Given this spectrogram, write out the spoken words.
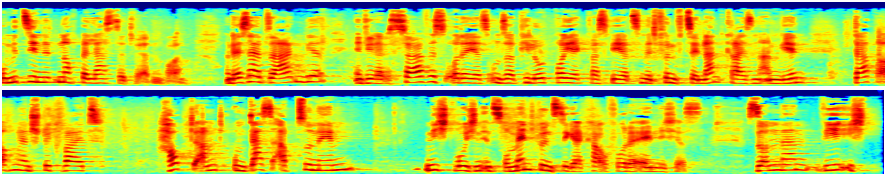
womit sie nicht noch belastet werden wollen. Und deshalb sagen wir, entweder das Service oder jetzt unser Pilotprojekt, was wir jetzt mit 15 Landkreisen angehen, da brauchen wir ein Stück weit Hauptamt, um das abzunehmen, nicht wo ich ein Instrument günstiger kaufe oder ähnliches, sondern wie ich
